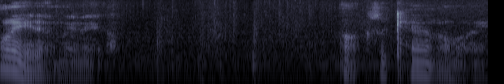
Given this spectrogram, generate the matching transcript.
Wait a minute. Fuck's a counterweight?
